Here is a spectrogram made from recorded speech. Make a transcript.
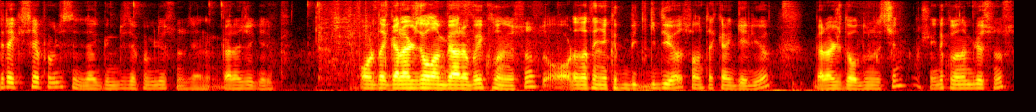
direkt şey yapabilirsiniz ya gündüz yapabiliyorsunuz yani garaja gelip Orada garajda olan bir arabayı kullanıyorsunuz. Orada zaten yakıt gidiyor. Sonra tekrar geliyor. Garajda olduğunuz için. O şekilde kullanabiliyorsunuz.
